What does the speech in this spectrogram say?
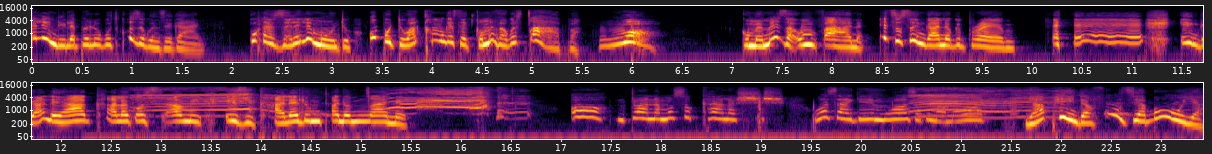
elindile phela ukuthi kuze kwenzekani kungazelele umuntu ubhuti waqhamuka esegcoma emva kwesicapha Wa! kumemeza umfana ethi usingane kwiprem ingane yakhala nkosami izikhalela umntwana omncane Oh, mntwana musukhala shish. Woza kimi, woza kumama woza. yaphinda futhi yabuya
